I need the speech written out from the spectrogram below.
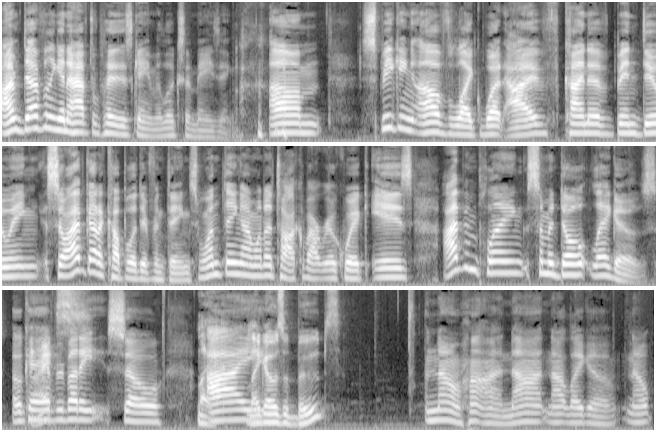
I'm definitely gonna have to play this game. It looks amazing. Um, speaking of like what I've kind of been doing, so I've got a couple of different things. One thing I want to talk about real quick is I've been playing some adult Legos. Okay, Nice. everybody. So Like I Legos with boobs? No, uh-uh, not not Lego. Nope.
